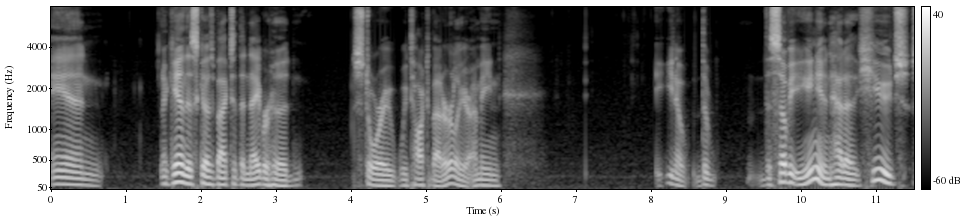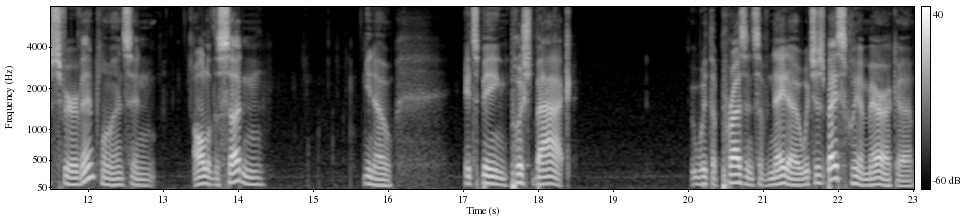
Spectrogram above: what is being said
and again, this goes back to the neighborhood story we talked about earlier. I mean, you know, the the Soviet Union had a huge sphere of influence, and all of a sudden, you know, it's being pushed back with the presence of NATO, which is basically America,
